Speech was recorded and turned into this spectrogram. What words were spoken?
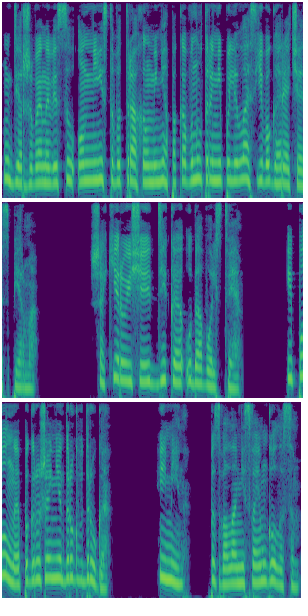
Удерживая на весу, он неистово трахал меня, пока внутрь не полилась его горячая сперма. Шокирующее дикое удовольствие. И полное погружение друг в друга. «Имин», – позвала не своим голосом.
